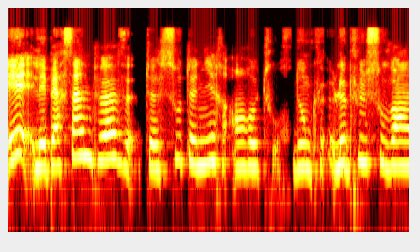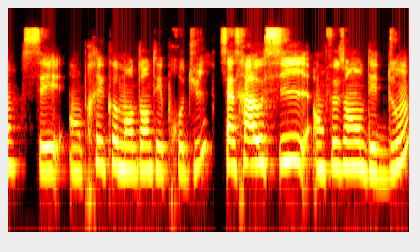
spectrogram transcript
Et les personnes peuvent te soutenir en retour. Donc le plus souvent, c'est en précommandant tes produits. Ça sera aussi en faisant des dons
